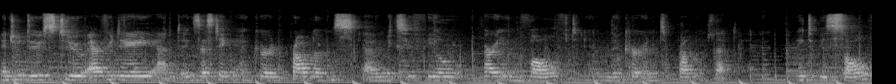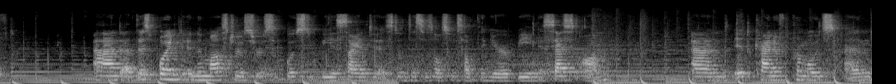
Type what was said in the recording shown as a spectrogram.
introduced to everyday and existing and current problems uh, makes you feel very involved in the current problems that need to be solved. And at this point in the Masters you're supposed to be a scientist and this is also something you're being assessed on. And it kind of promotes and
